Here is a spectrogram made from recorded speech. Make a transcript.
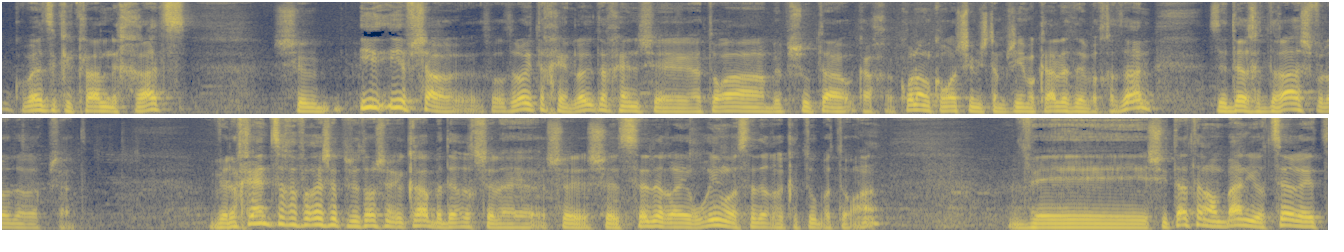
הוא קובע את זה ככלל נחרץ, שאי אפשר, זאת אומרת, זה לא ייתכן, לא ייתכן שהתורה בפשוטה ככה. כל המקומות שמשתמשים בכלל הזה בחז"ל, זה דרך דרש ולא דרך פשט. ולכן צריך לפרש את פשוטו של מקרא בדרך של, של, של סדר האירועים או הסדר הכתוב בתורה. ושיטת הרמב"ן יוצרת,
